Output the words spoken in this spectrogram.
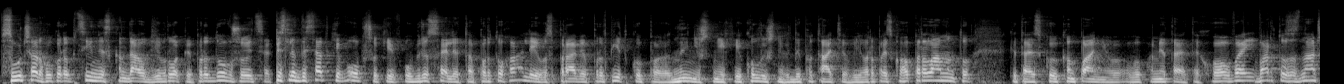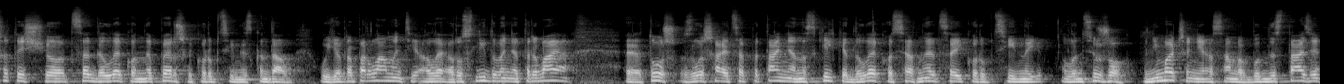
В свою чергу корупційний скандал в Європі продовжується після десятків обшуків у Брюсселі та Португалії у справі про підкуп нинішніх і колишніх депутатів Європейського парламенту китайською компанією. Ви пам'ятаєте Huawei. Варто зазначити, що це далеко не перший корупційний скандал у Європарламенті, але розслідування триває. Е, Тож залишається питання, наскільки далеко сягне цей корупційний ланцюжок в Німеччині, а саме в Бундестазі.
